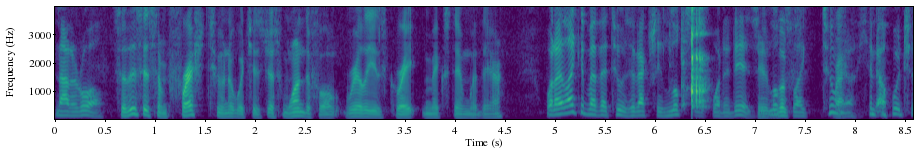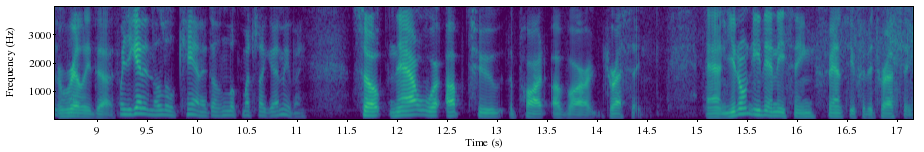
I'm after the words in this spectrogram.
not at all. So this is some fresh tuna, which is just wonderful. Really is great mixed in with there. What I like about that too is it actually looks like what it is. It, It looks looks- like tuna, right. you know, which is It really does. When you get it in a little can, it doesn't look much like anything. So now we're up to the part of our dressing. And you don't need anything fancy for the dressing.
